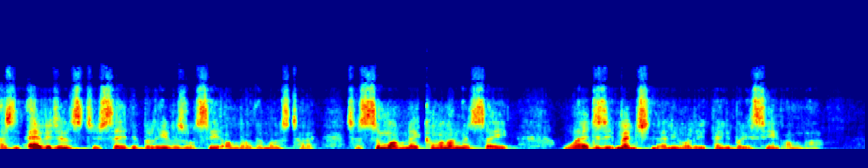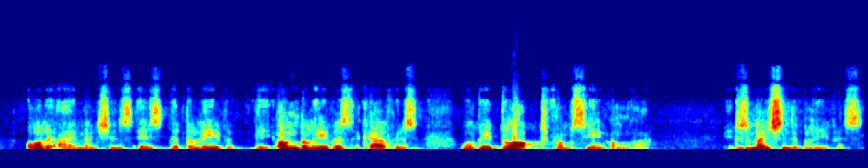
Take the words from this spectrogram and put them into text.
as an evidence to say the believers will see Allah the Most High. So someone may come along and say, where does it mention anybody, anybody seeing Allah? All the ayah mentions is the believer, the unbelievers, the kafirs, will be blocked from seeing Allah. It doesn't mention the believers.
